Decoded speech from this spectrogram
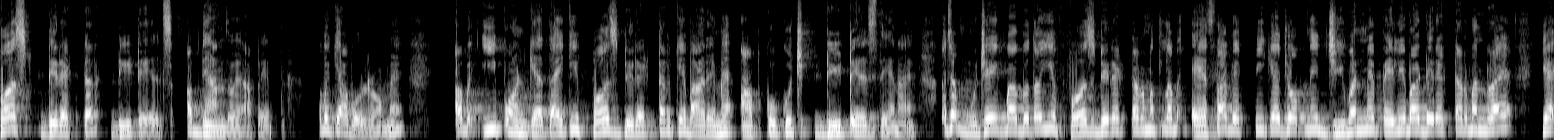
फ़र्स्ट डायरेक्टर डिटेल्स अब ध्यान दो यहाँ पे। अब क्या बोल रहा हूँ मैं? अब ई पॉइंट कहता है कि फ़र्स्ट डायरेक्टर के बारे में आपको कुछ डिटेल्स देना है। अच्छा मुझे एक बात बताओ, ये फ़र्स्ट डायरेक्टर मतलब ऐसा व्यक्ति क्या जो अपने जीवन में पहली बार डायरेक्टर बन रहा है? या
